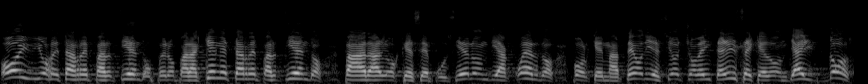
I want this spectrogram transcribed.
hoy Dios está repartiendo. Pero ¿para quién está repartiendo? Para los que se pusieron de acuerdo. Porque Mateo 18, 20 dice que donde hay dos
